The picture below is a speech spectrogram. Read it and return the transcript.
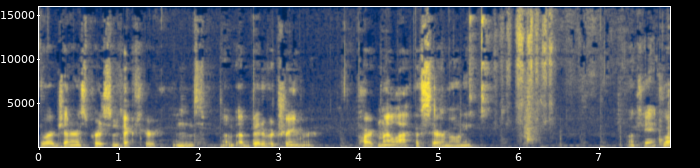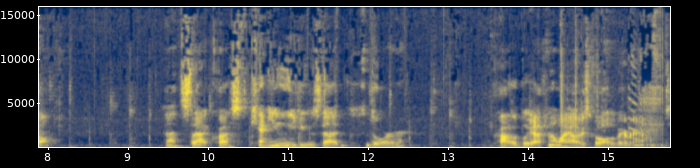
You're a generous person, Victor, and a, a bit of a dreamer. Pardon my lack of ceremony. Okay, well, that's that quest. Can you use that door? Probably. I don't know why I always go all the way around.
